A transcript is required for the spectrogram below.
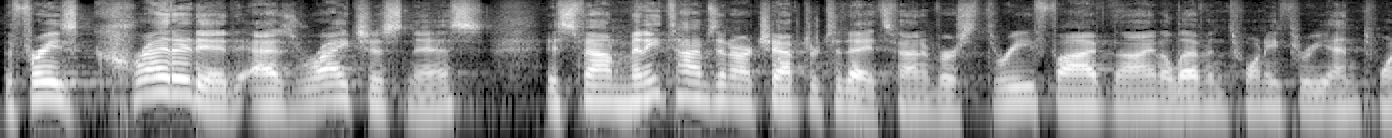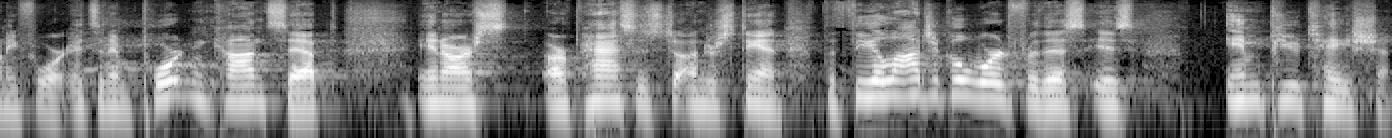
The phrase credited as righteousness is found many times in our chapter today. It's found in verse 3, 5, 9, 11, 23, and 24. It's an important concept in our, our passage to understand. The theological word for this is imputation.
